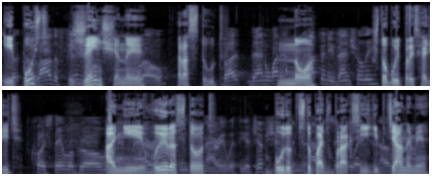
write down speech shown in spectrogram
И пусть женщины растут, но что будет происходить? Они вырастут, будут вступать в брак с египтянами,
